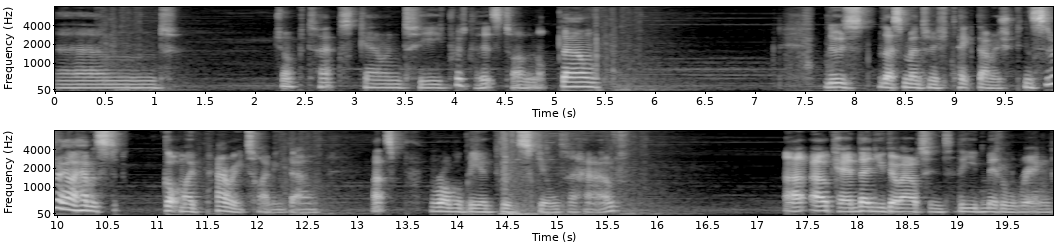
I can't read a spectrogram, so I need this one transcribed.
And jump attacks guarantee critical hits, target knocked down. Lose less momentum if you take damage. Considering I haven't got my parry timing down, that's probably a good skill to have. Uh, okay, and then you go out into the middle ring.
